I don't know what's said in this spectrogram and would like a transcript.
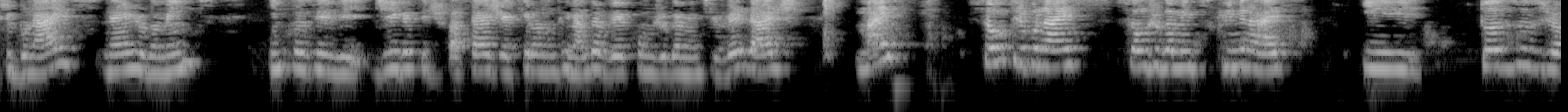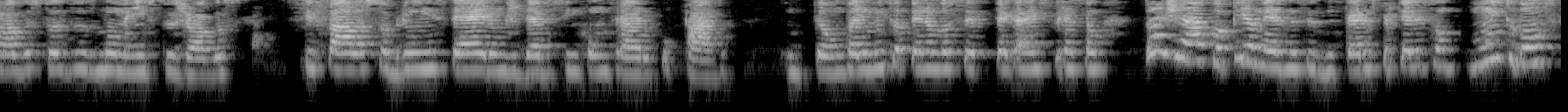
tribunais, né, julgamentos. Inclusive, diga-se de passagem, aquilo não tem nada a ver com julgamento de verdade. Mas são tribunais, são julgamentos criminais. E todos os jogos, todos os momentos dos jogos, se fala sobre um mistério onde deve se encontrar o culpado. Então vale muito a pena você pegar a inspiração, plagiar, copia mesmo esses mistérios, porque eles são muito bons,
